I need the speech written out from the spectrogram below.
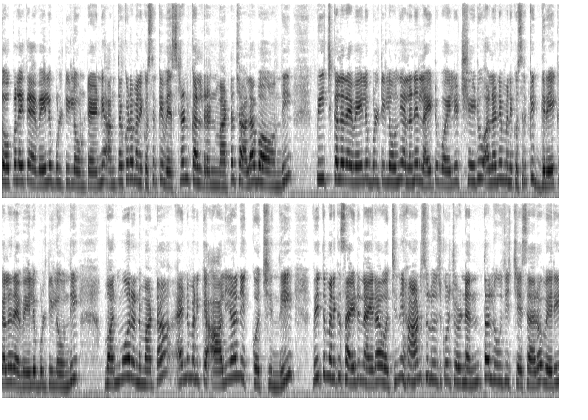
లోపలైతే అవైలబిలిటీలో ఉంటాయండి. అంతా కూడా మనకి వచ్చరికి వెస్ట్రన్ కలర్ అన్నమాట. చాలా బాగుంది. పీచ్ కలర్ అవైలబిలిటీలో ఉంది. అలానే లైట్ వైలెట్ షేడ్. అలానే మనకి వచ్చరికి గ్రే కలర్ అవైలబిలిటీలో ఉంది. వన్ మోర్ అన్నమాట. అండ్ మనకి ఆలియా నెక్ వచ్చింది. విత్ మనకి సైడ్ నైరా వచ్చింది. హ్యాండ్స్ లూజ్ కూడా చూడండి. ఎంత లూజ్ ఇచ్చేసారో. Very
